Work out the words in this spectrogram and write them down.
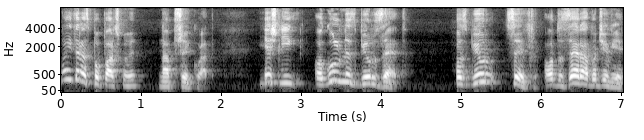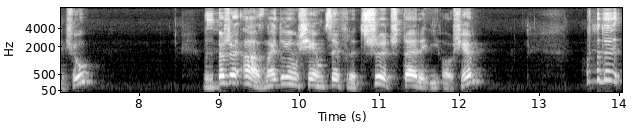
No i teraz popatrzmy na przykład. Jeśli ogólny zbiór Z to zbiór cyfr od 0 do 9, w zbiorze A znajdują się cyfry 3, 4 i 8, to wtedy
